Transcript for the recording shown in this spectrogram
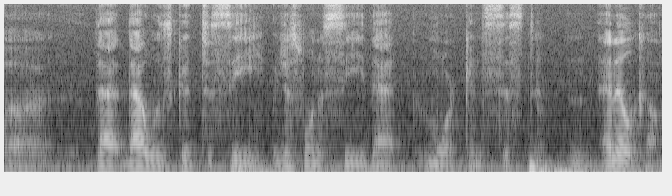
uh, that that was good to see. We just want to see that more consistent, and, and it'll come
